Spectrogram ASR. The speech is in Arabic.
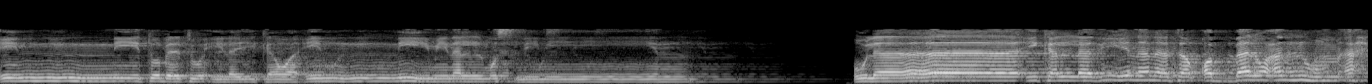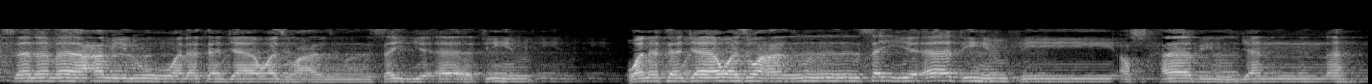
إني تبت إليك وإني من المسلمين. أولئك الذين نتقبل عنهم أحسن ما عملوا ونتجاوز عن سيئاتهم ونتجاوز عن سيئاتهم في أصحاب الجنة.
